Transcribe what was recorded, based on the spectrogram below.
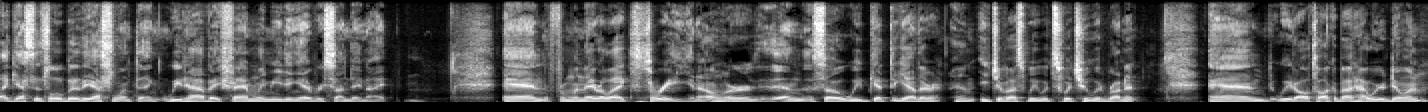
I guess it's a little bit of the Esalen thing. We'd have a family meeting every Sunday night. And from when they were like three, you know, or and so we'd get together and each of us we would switch who would run it. And we'd all talk about how we were doing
